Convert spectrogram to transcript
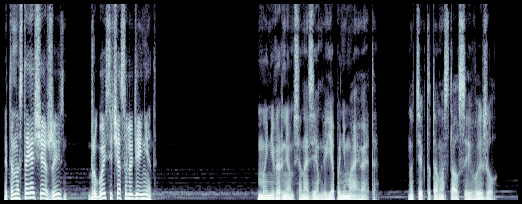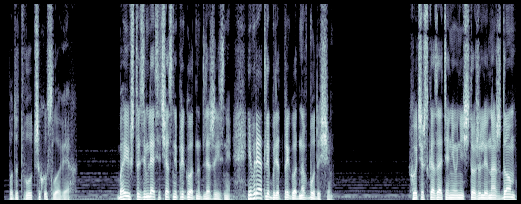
Это настоящая жизнь. Другой сейчас у людей нет. Мы не вернемся на Землю, я понимаю это. Но те, кто там остался и выжил, будут в лучших условиях. Боюсь, что Земля сейчас непригодна для жизни и вряд ли будет пригодна в будущем. Хочешь сказать, они уничтожили наш дом?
